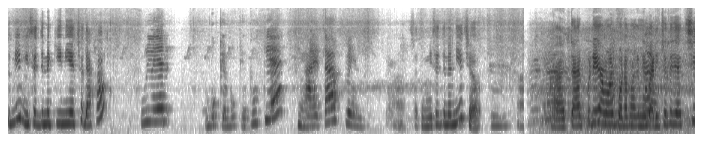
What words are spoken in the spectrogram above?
তুমি মিসের জন্য কি নিয়েছো দেখাও। ফুলের বুকে বুকে। বুকে আর এটা পেন। আচ্ছা তুমি মিসের জন্য নিয়েছো? আর তারপরে আমার বড় ভাগ্নে বাড়ি চলে যাচ্ছে।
